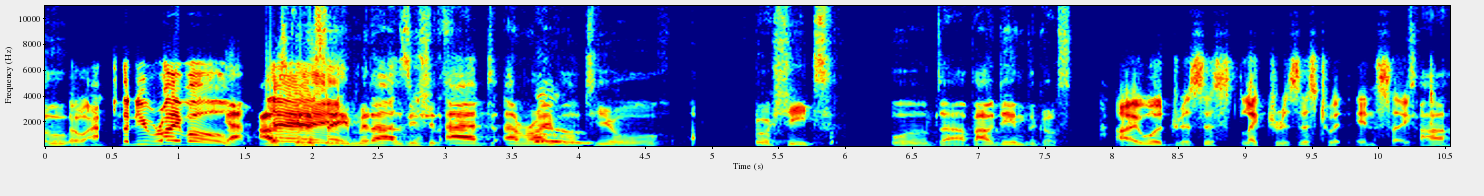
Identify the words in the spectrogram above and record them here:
So, So add the new rival. yeah, I was gonna say, Miraz, you should add a rival to your uh, your sheet called uh, Boudijn the Ghost. I would resist, like to resist with insight. Uh-huh.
